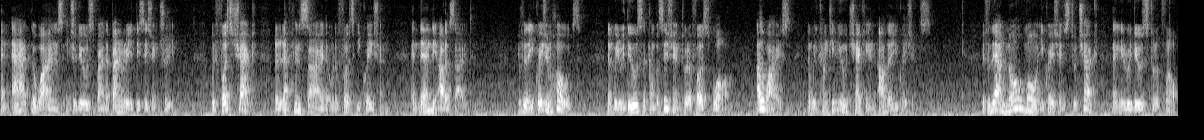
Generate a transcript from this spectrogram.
and add the ones introduced by the binary decision tree. We first check the left-hand side of the first equation and then the other side. If the equation holds, then we reduce the composition to the first wall. Otherwise, then we continue checking other equations. If there are no more equations to check, then it reduces to the floor.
